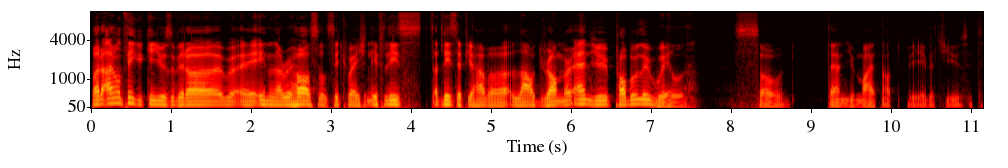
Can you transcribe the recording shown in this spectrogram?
But I don't think you can use it uh, in a rehearsal situation, if least at least if you have a loud drummer, and you probably will. So then you might not be able to use it.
